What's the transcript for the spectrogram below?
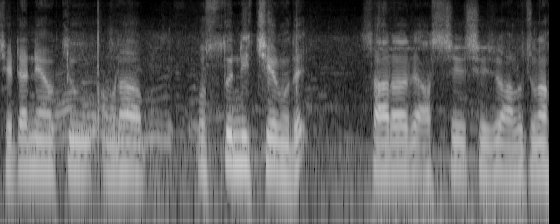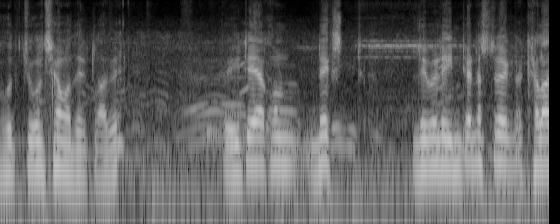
সেটা নিয়ে একটু আমরা প্রস্তুতি নিচ্ছি এর মধ্যে। স্যার আসছে সেই জন্য আলোচনা চলছে আমাদের ক্লাবে তো এটা এখন নেক্সট লেভেলে ইন্টারন্যাশনাল একটা খেলা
